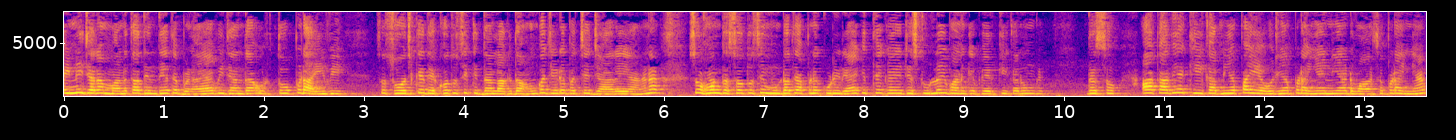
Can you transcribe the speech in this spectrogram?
ਇੰਨੀ ਜ਼ਿਆਦਾ ਮਾਨਤਾ ਦਿੰਦੇ ਆ ਤੇ ਬਣਾਇਆ ਵੀ ਜਾਂਦਾ ਉਸ ਤੋਂ ਪੜ੍ਹਾਈ ਵੀ। ਸੋ ਸੋਚ ਕੇ ਦੇਖੋ ਤੁਸੀਂ ਕਿਦਾਂ ਲੱਗਦਾ ਹੋਊਗਾ ਜਿਹੜੇ ਬੱਚੇ ਜਾ ਰਹੇ ਆ, ਹਨਾ? ਸੋ ਹੁਣ ਦੱਸੋ ਤੁਸੀਂ ਮੁੰਡਾ ਤੇ ਆਪਣੇ ਕੁੜੀ ਰਹਿ ਕਿੱਥੇ ਗਏ? ਜੇ ਸਟੂਲਾਂ ਹੀ ਬਣ ਕੇ ਫੇਰ ਕੀ ਕਰੋਗੇ? ਦੱਸੋ ਆ ਕਾਹਦੀਆਂ ਕੀ ਕਰਨੀਆਂ? ਭਾਈ ਇਹੋ ਜਿਹੀਆਂ ਪੜ੍ਹਾਈਆਂ ਇੰਨੀਆਂ ਐਡਵਾਂਸ ਪੜ੍ਹਾਈਆਂ,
